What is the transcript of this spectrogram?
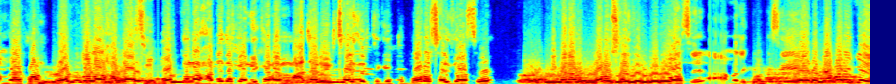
আমরা এখন বটতলার হাটে আছি। বটতলার হাটে দেখেন, এখানে মাঝারির সাইজের থেকে একটু বড় সাইজও আছে। এখানে আরও বড় সাইজের গরু আছে। আমরা দেখতে এটা ব্যাপারী কে?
